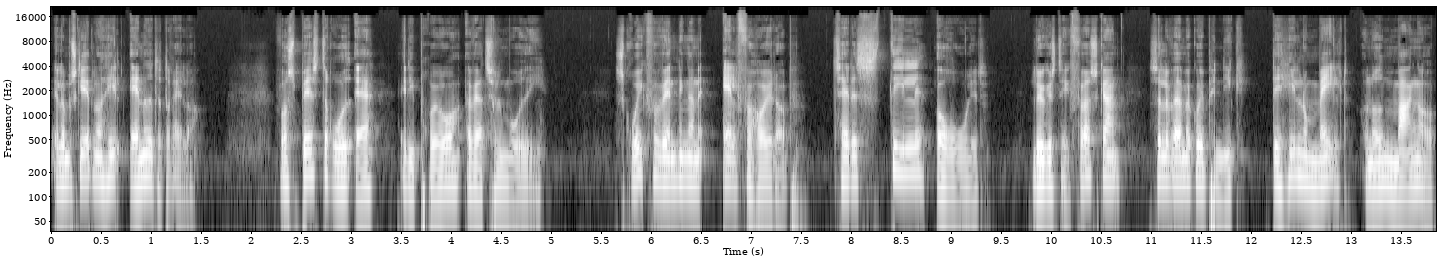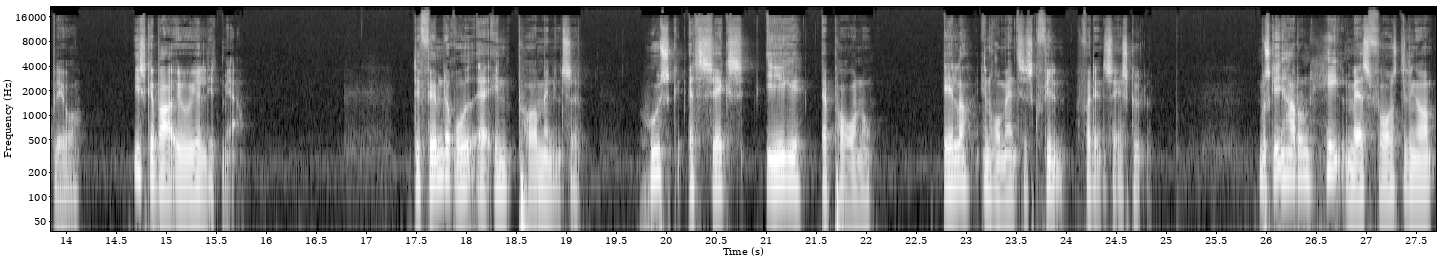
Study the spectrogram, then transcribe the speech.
Eller måske er det noget helt andet, der driller. Vores bedste råd er, at I prøver at være tålmodige. Skru ikke forventningerne alt for højt op. Tag det stille og roligt. Lykkes det ikke første gang, så lad være med at gå i panik. Det er helt normalt og noget mange oplever. I skal bare øve jer lidt mere. Det femte råd er en påmindelse. Husk, at sex ikke er porno. Eller en romantisk film, for den sags skyld. Måske har du en hel masse forestillinger om,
